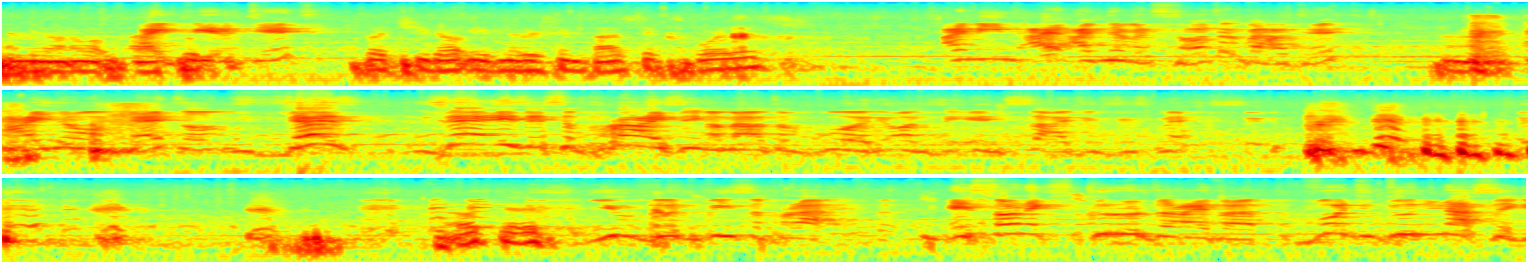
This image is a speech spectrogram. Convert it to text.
and you don't know what plastic? I built it. But you don't. You've never seen plastics before this? I mean, I, I've never thought about it. Uh, I know metal. There's, there is a surprising amount of wood on the inside of this mech suit. okay. You would be surprised. A sonic screwdriver would do nothing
